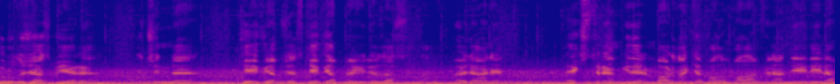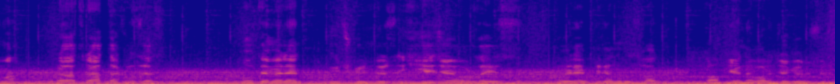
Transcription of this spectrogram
Kurulacağız bir yere. İçinde keyif yapacağız. Keyif yapmaya gidiyoruz aslında. Böyle hani ekstrem gidelim bardak yapalım falan filan diye değil ama rahat rahat takılacağız. Muhtemelen 3 gündüz 2 gece oradayız. Öyle planımız var. Kamp yerine varınca görüşürüz.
